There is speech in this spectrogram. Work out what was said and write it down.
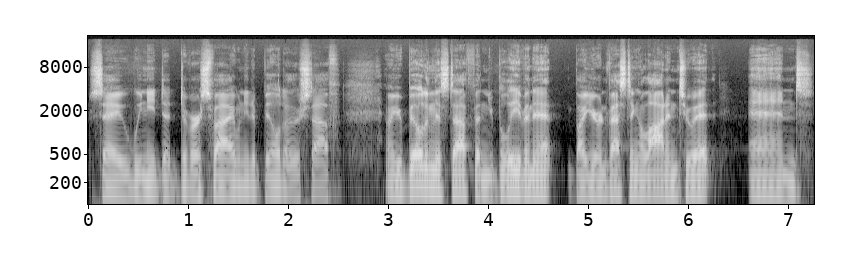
say we need to diversify, we need to build other stuff. And you're building this stuff and you believe in it, but you're investing a lot into it and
